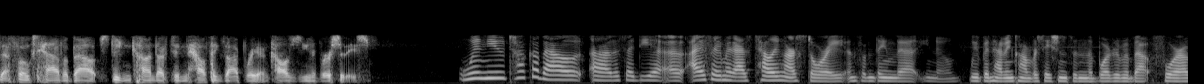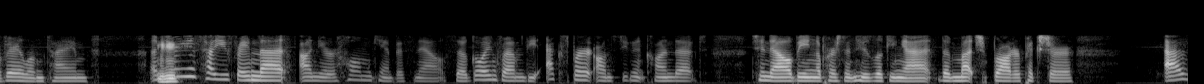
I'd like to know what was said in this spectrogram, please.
that folks have about student conduct and how things operate on colleges and universities. When you talk about uh, this idea, of, I frame it as telling our story, and something that you know we've been having conversations in the boardroom about for a very long time. I'm mm-hmm. curious how you frame that on your home campus now. So going from the expert on student conduct to now being a person who's looking at the much broader picture as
